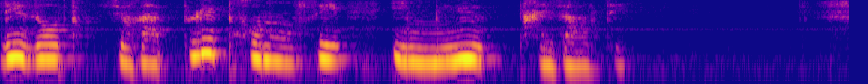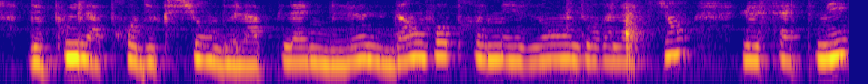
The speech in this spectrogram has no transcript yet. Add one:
les autres sera plus prononcée et mieux présentée. Depuis la production de la pleine lune dans votre maison de relation, le 7 mai,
